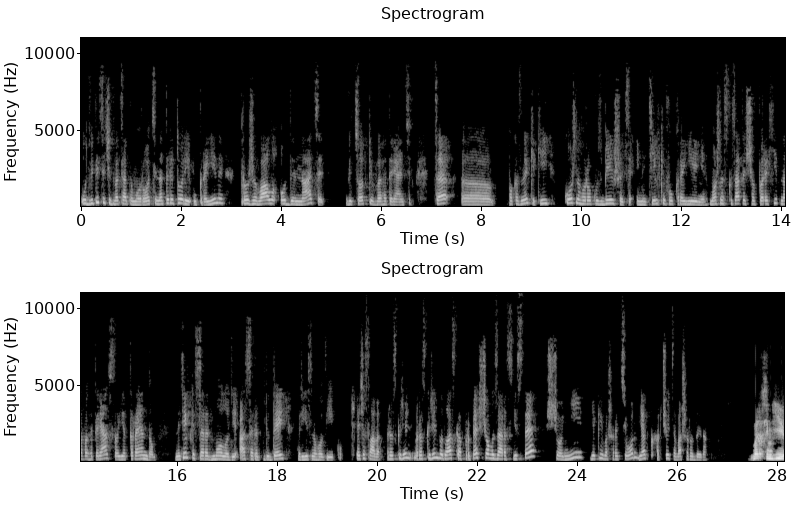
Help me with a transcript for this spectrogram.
у 2020 році на території України проживало 11% вегетаріанців. Це е, показник, який кожного року збільшується, і не тільки в Україні. Можна сказати, що перехід на вегетаріанство є трендом не тільки серед молоді, а серед людей різного віку. В'ячеславе, розкажіть, розкажіть, будь ласка, про те, що ви зараз їсте, що ні, який ваш раціон, як харчується ваша родина? На сім'ї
